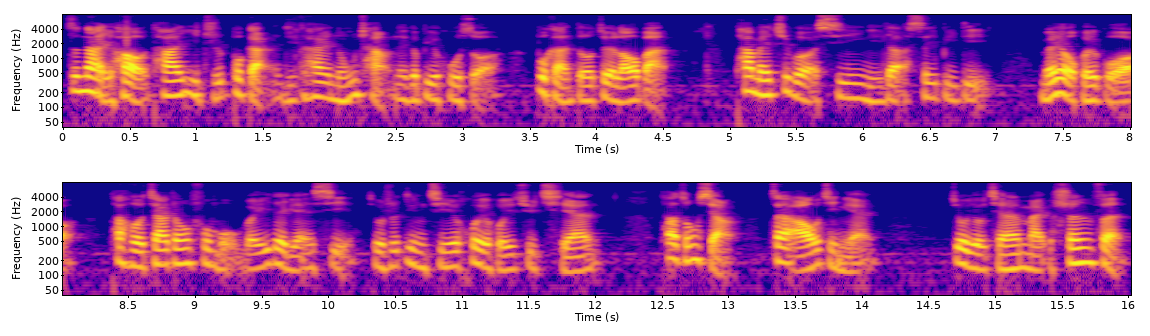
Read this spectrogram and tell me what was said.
自那以后，他一直不敢离开农场那个庇护所，不敢得罪老板。他没去过悉尼的 CBD，没有回国。他和家中父母唯一的联系就是定期汇回去钱。他总想再熬几年，就有钱买个身份。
